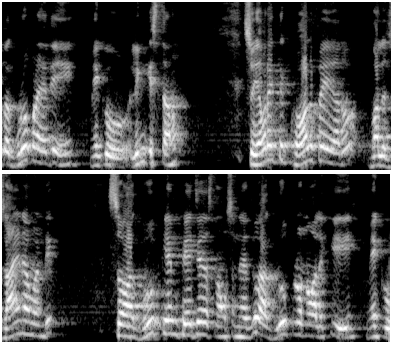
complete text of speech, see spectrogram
ఒక గ్రూప్ అనేది మీకు లింక్ ఇస్తాను. సో ఎవరైతే క్వాలిఫై అయ్యారో వాళ్ళు జాయిన్ అవ్వండి. సో ఆ గ్రూప్కి ఏం పే చేయాల్సిన అవసరం లేదు. ఆ గ్రూప్లో ఉన్న వాళ్ళకి మీకు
